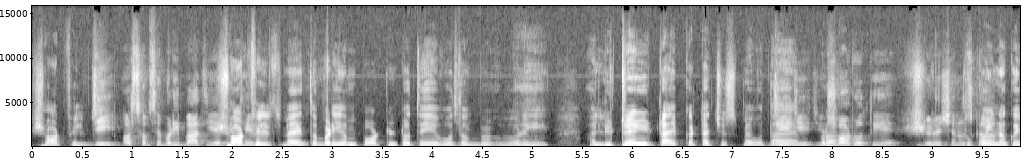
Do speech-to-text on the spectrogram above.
शॉर्ट फ़िल्म जी और सबसे बड़ी बात ये शॉर्ट फ़िल्म में तो बड़ी इम्पोर्टेंट होते हैं वो तो बड़ी लिटरेरी टाइप का टच उसमें होता जी, है जी, जी, शॉर्ट होती है ड्यूरेशन तो उसका कोई ना कोई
